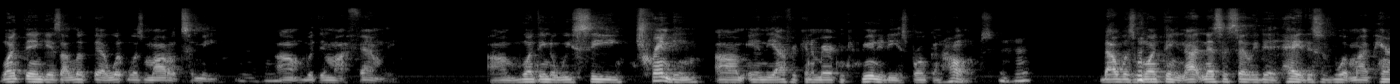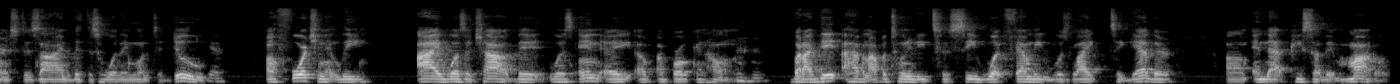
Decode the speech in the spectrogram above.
One thing is I looked at what was modeled to me Mhm. um, within my family. Um, one thing that we see trending um, in the African American community is broken homes. Mhm. That was one thing, not necessarily that, hey, this is what my parents designed, that this is what they wanted to do. Yeah. Unfortunately, I was a child that was in a, a, a broken home Mhm. but I did have an opportunity to see what family was like together, um, and that piece of it modeled.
